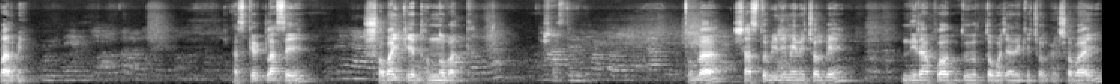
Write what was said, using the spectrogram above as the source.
পারবে। আজকের ক্লাসে সবাইকে ধন্যবাদ। তোমরা স্বাস্থ্যবিধি মেনে চলবে, নিরাপদ দূরত্ব বজায় রেখে চলবে। সবাই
